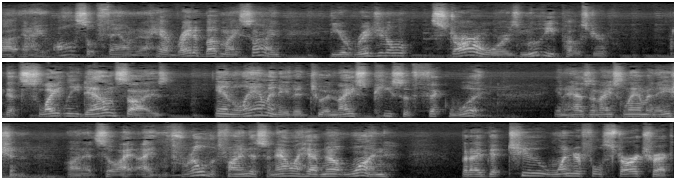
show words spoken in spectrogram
Uh, and I also found, I have right above my sign, the original Star Wars movie poster that's slightly downsized and laminated to a nice piece of thick wood. And it has a nice lamination on it. So I, I'm thrilled to find this. So now I have not one, but I've got two wonderful Star Trek,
